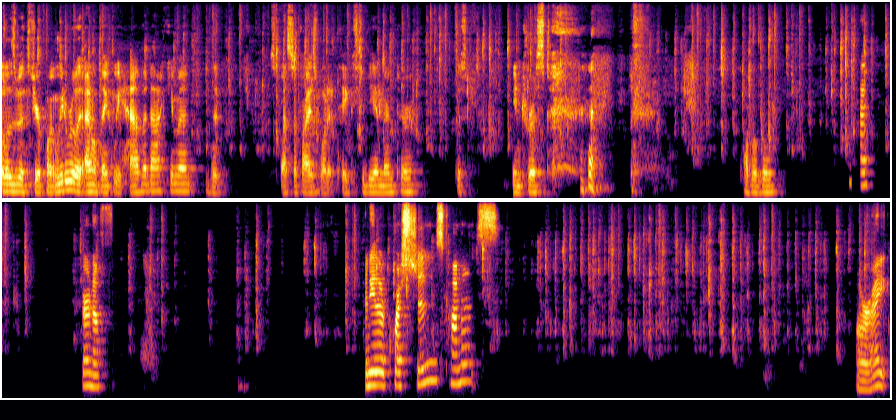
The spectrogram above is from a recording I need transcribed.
Elizabeth, to your point, we really, I don't think we have a document that specifies what it takes to be a mentor. Just interest. Probably. Okay. Fair enough. Any other questions, comments? All right,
